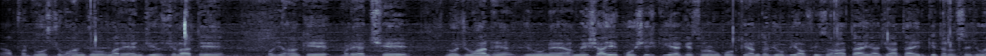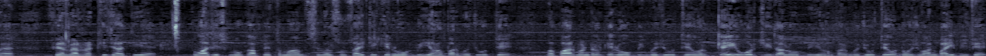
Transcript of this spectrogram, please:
आप फरदोस चौहान जो हमारे एनजीओ चलाते हैं और यहाँ के बड़े अच्छे नौजवान हैं, जिन्होंने हमेशा ये कोशिश की है कि सुरन कोर्ट के अंदर जो भी ऑफिसर आता है या जाता है, इनकी तरफ़ से जो है फेयरवेल रखी जाती है। तो आज इस मौका पे तमाम सिविल सोसाइटी के लोग भी यहाँ पर मौजूद थे। व्यापार मंडल के लोग भी मौजूद थे और कई और चीदा लोग भी यहाँ पर मौजूद थे और नौजवान भाई भी थे।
